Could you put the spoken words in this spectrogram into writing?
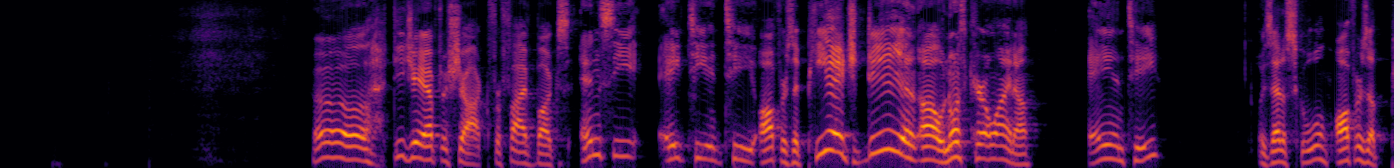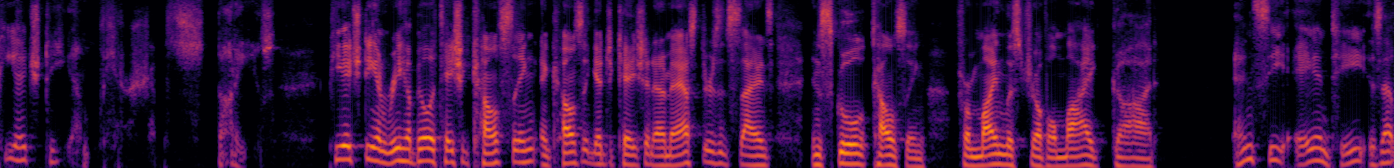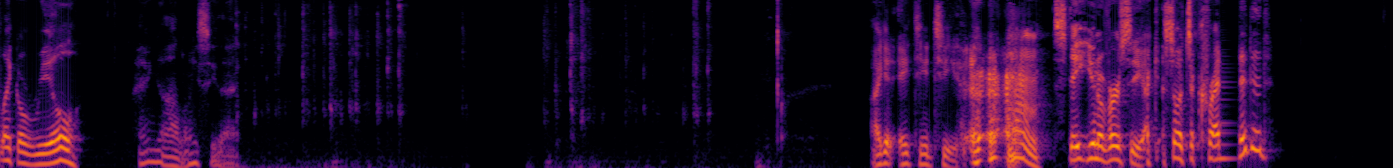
Uh, DJ Aftershock for five bucks. NC A&T offers a PhD in oh North Carolina. A&T is that a school? Offers a PhD in leadership studies, PhD in rehabilitation counseling and counseling education, and a master's in science in school counseling for mindless travel. My God, NC A&T is that like a real? Hang on, let me see that. I get AT&T. State University. So it's accredited?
